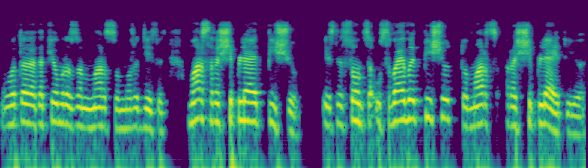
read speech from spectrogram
Вот э, таким образом Марс может действовать. Марс расщепляет пищу. Если Солнце усваивает пищу, то Марс расщепляет ее.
